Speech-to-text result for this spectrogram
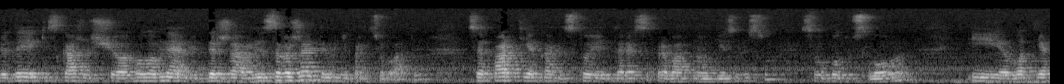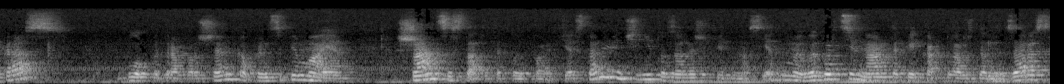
людей, які скажуть, що головне від держави не заважайте мені працювати. Це партія, яка відстоює інтереси приватного бізнесу, свободу слова. І от якраз блок Петра Порошенка, в принципі, має шанси стати такою партією. Стане він чи ні, то залежить від нас. Я думаю, виборці нам такий карт-бланш дали. Зараз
